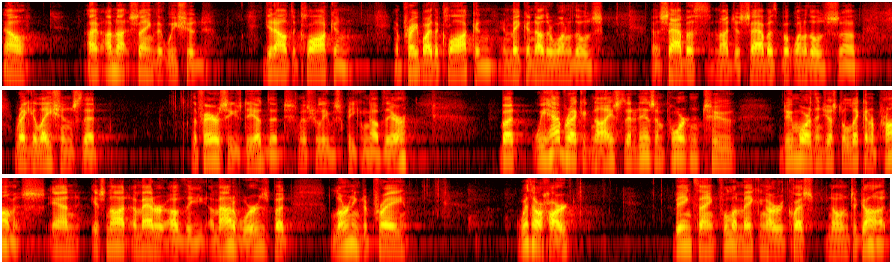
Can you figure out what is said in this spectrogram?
Now, I'm not saying that we should get out the clock and, and pray by the clock and, and make another one of those uh, Sabbath, not just Sabbath, but one of those uh, regulations that the Pharisees did that Mr. Lee was speaking of there. But we have recognized that it is important to do more than just a lick and a promise. And it's not a matter of the amount of words, but learning to pray with our heart, being thankful, and making our requests known to God.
